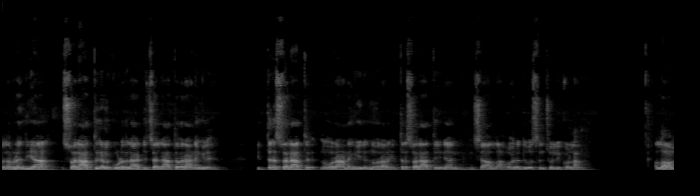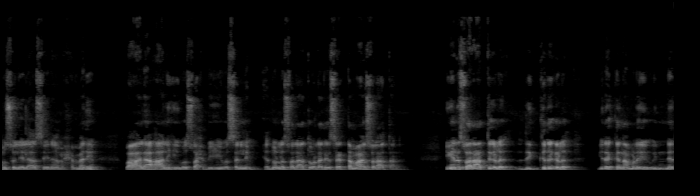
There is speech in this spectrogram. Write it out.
ഇപ്പോൾ നമ്മൾ എന്ത് ചെയ്യുക സ്വലാത്തുകൾ കൂടുതലായിട്ട് ചൊല്ലാത്തവരാണെങ്കിൽ ഇത്ര സ്വലാത്ത് നൂറാണെങ്കിൽ ഇരുന്നൂറാണ് ഇത്ര സ്വലാത്ത് ഞാൻ ഇൻഷാല്ല ഓരോ ദിവസം ചൊല്ലിക്കൊള്ളാം. അള്ളാഹു മുസ്ലി അല്ലാ സൈന മുഹമ്മദ് വാല ആലിഹി വസ്ഹബി വസല്ലിം എന്നുള്ള സ്വലാത്ത് വളരെ ശ്രേഷ്ഠമായ സ്വലാത്താണ്. ഇങ്ങനെ സ്വലാത്തുകൾ ദിക്കറുകൾ ഇതൊക്കെ നമ്മൾ ഇന്ന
